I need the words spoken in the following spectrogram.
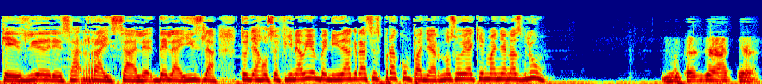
que es lideresa raizal de la isla. Doña Josefina, bienvenida, gracias por acompañarnos hoy aquí en Mañanas Blue. Muchas gracias.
